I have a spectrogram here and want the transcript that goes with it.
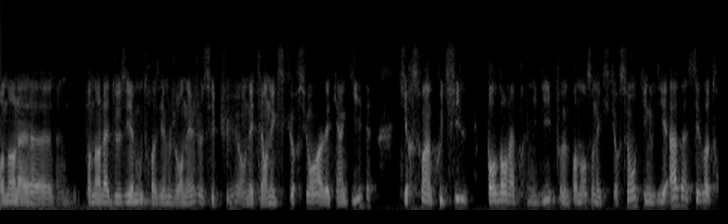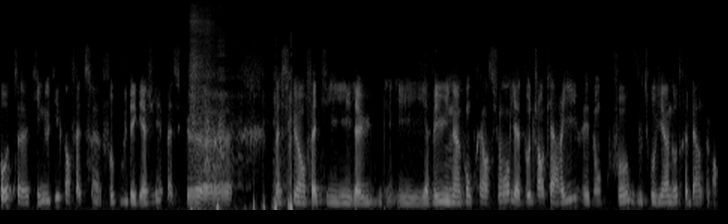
pendant la, deuxième ou troisième journée, je sais plus, on était en excursion avec un guide qui reçoit un coup de fil pendant l'après-midi, pendant son excursion, qui nous dit ah bah c'est votre hôte, euh, qui nous dit qu'en fait ça- faut que vous dégagiez parce que euh, parce que en fait il a eu il y avait eu une incompréhension, il y a d'autres gens qui arrivent et donc faut que vous trouviez un autre hébergement.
